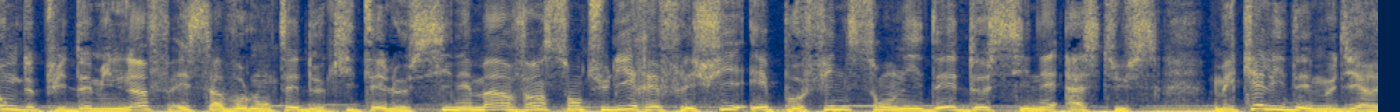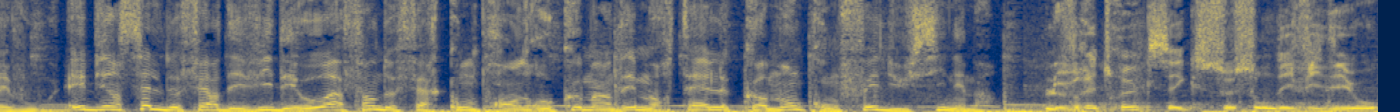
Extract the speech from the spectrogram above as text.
Donc depuis 2009 et sa volonté de quitter le cinéma, Vincent Tully réfléchit et peaufine son idée de ciné-astuce. Mais quelle idée me direz-vous? Eh bien celle de faire des vidéos afin de faire comprendre aux communs des mortels comment qu'on fait du cinéma. Le vrai truc, c'est que ce sont des vidéos.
